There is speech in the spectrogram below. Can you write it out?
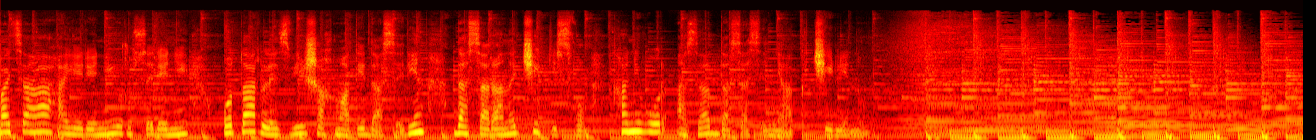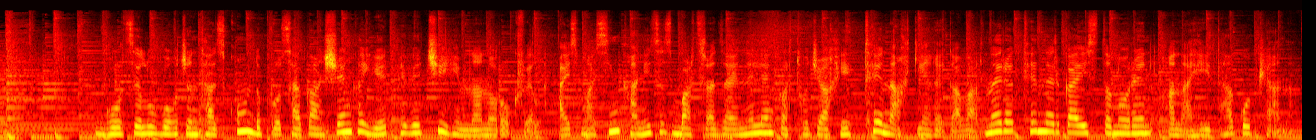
բայց ահա հայերենի, ռուսերենի, օտար լեզվի շախմատի դասերին դասարանը չի կիսվում, քանի որ ազատ դասասենյակ չի լինում։ Գործելու ողջ ընթացքում դպրոցական շենքը երբևէ չի հիմնանորոգվել։ Այս մասին քանիցս բարձրաձայնել են կրթօջախի թե նախկին ղեկավարները, թե ներկայիս տնորեն Անահիտ Հակոբյանը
